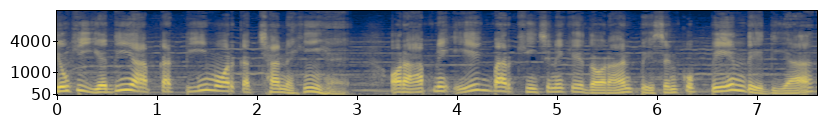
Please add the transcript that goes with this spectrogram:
क्योंकि यदि आपका टीम वर्क अच्छा नहीं है और आपने एक बार खींचने के दौरान पेशेंट को पेन दे दिया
